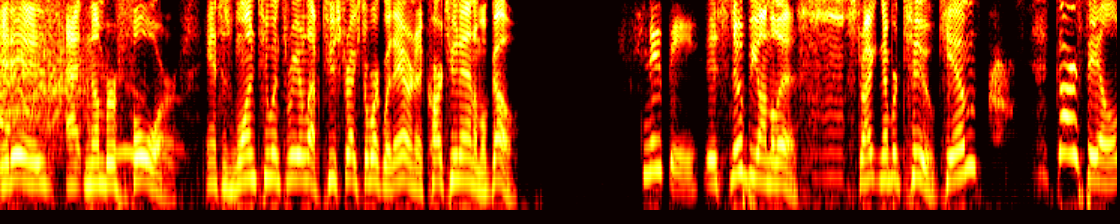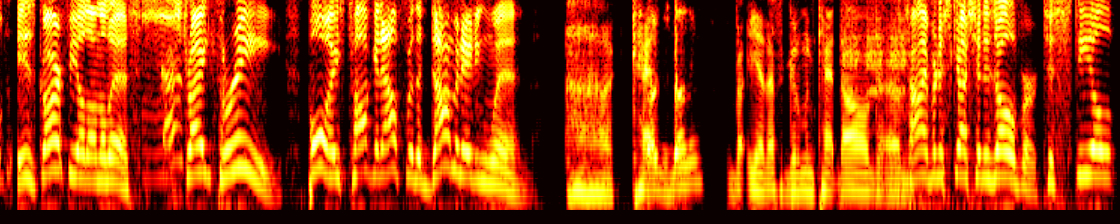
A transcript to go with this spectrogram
It is at number four. Answers one, two, and three are left. Two strikes to work with. Aaron, a cartoon animal. Go. Snoopy. Is Snoopy on the list? Strike number two. Kim, Garfield. is Garfield on the list? Strike three. Boys, talk it out for the dominating win. Uh, cat. Bugs Bunny. But yeah, that's a good one. Cat dog. Um, Time for discussion is over. To steal,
